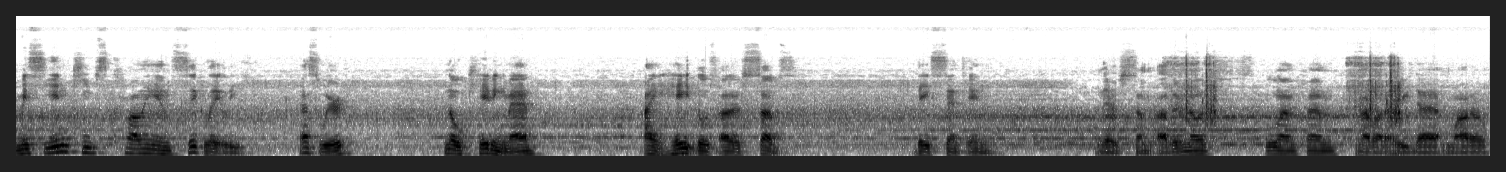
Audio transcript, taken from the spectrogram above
Miss Yin keeps calling in sick lately. That's weird. No kidding, man. I hate those other subs they sent in. There's some other notes school anthem. I'm not about to read that motto.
